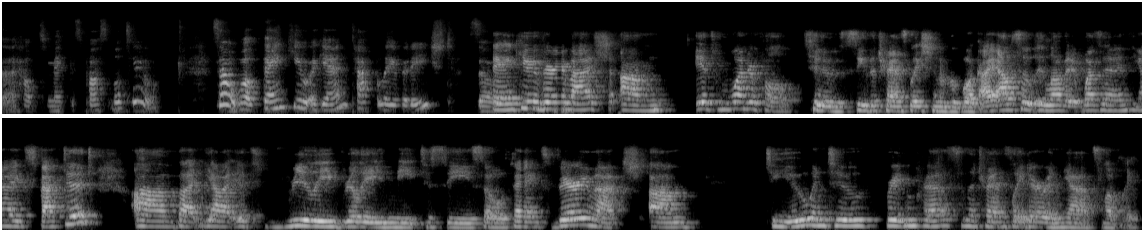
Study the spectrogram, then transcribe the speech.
uh, helped to make this possible too. So, well, thank you again, Tapale Varisht. So thank you very much. Um, it's wonderful to see the translation of the book. I absolutely love it. It wasn't anything I expected, um, but yeah, it's really, really neat to see. So thanks very much um, to you and to Bradan Press and the translator. And yeah, it's lovely.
